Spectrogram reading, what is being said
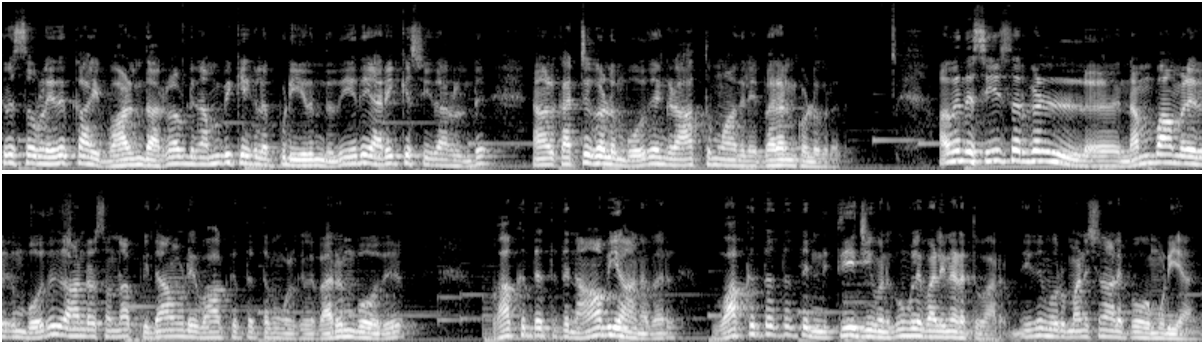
கிறிஸ்தவர்கள் எதற்காக வாழ்ந்தார்கள்? அப்படி நம்பிக்கைகள் எப்படி இருந்தது? எதை அறிக்கை செய்தார்கள் என்று நாங்கள் கற்றுக்கொள்ளும் போது எங்கள் ஆத்துமாதிலே பலன் கொள்ளுகிறது. அவ இந்த சீசர்கள் நம்பாமல் இருக்கும்போது ஆண்டவர் சொன்னால் பிதாவுடைய வாக்குத்தத்தம் உங்களுக்கு வரும்போது வாக்குத்தத்தத்தின் ஆவியானவர் வாக்குத்தத்தத்தின் நித்திய ஜீவனுக்கு உங்களை வழிநடத்துவார் இது ஒரு மனுஷனாலே போக முடியாது.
